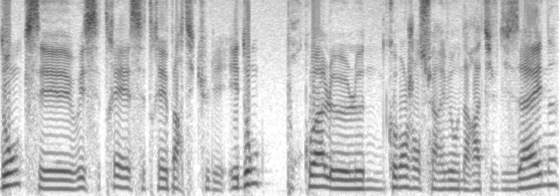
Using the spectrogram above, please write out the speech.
Donc, c'est oui, très, très particulier. Et donc, pourquoi le, comment j'en suis arrivé au narrative design?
